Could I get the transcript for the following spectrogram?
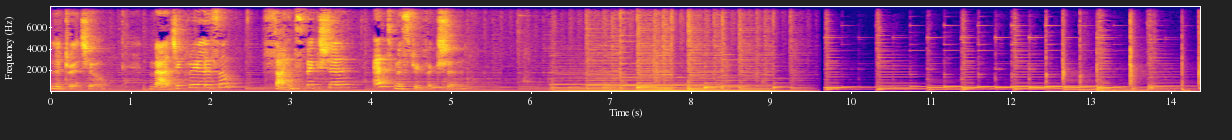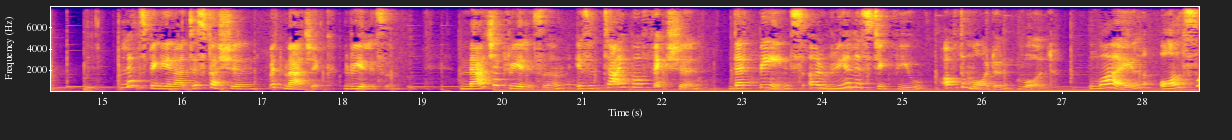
literature magic realism, science fiction, and mystery fiction. Begin our discussion with magic realism. Magic realism is a type of fiction that paints a realistic view of the modern world while also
